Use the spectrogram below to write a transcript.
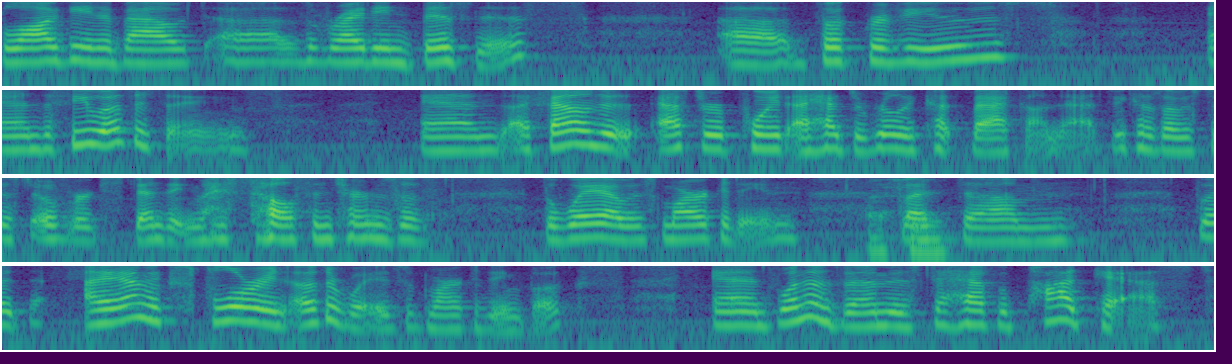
blogging about uh, the writing business, uh, book reviews, and a few other things. And I found that after a point I had to really cut back on that because I was just overextending myself in terms of the way I was marketing. I but, um, but I am exploring other ways of marketing books. And one of them is to have a podcast.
